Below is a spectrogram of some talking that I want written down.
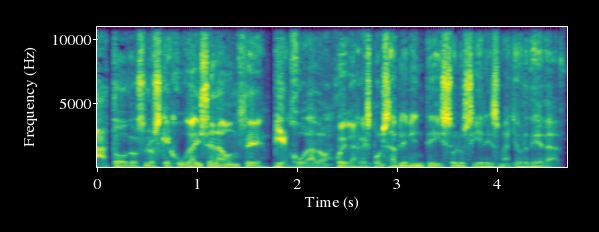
A todos los que jugáis a la 11, bien jugado. Juega responsablemente y solo si eres mayor de edad.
